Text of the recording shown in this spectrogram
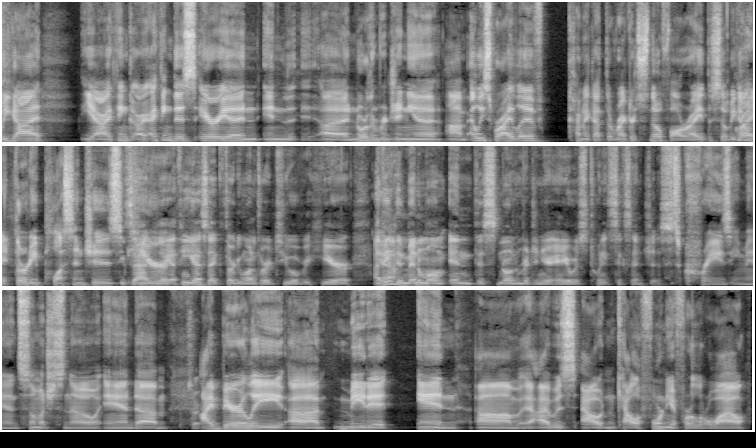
we got yeah. I think I I think this area in in uh, Northern Virginia, um, at least where I live, kind of got the record snowfall right. So we got Right. thirty plus inches exactly. I think you guys like 31, 32 over here. I think the minimum in this Northern Virginia area was 26 inches. It's crazy, man. So much snow, and um, I barely uh, made it in. Um, I was out in California for a little while.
